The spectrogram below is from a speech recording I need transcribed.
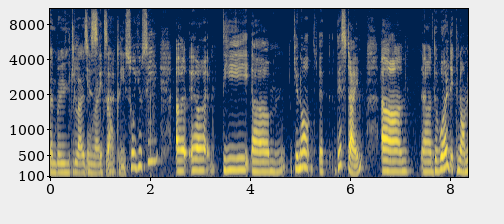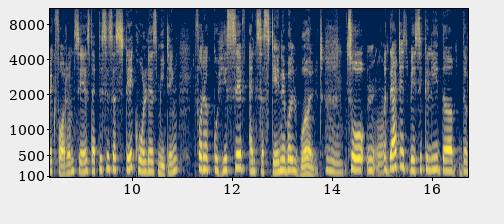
than we're utilizing yes, right exactly. now. So you see, uh, uh, the um, you know this time. Um, uh, the World Economic Forum says that this is a stakeholders meeting for a cohesive and sustainable world. Mm. So mm, that is basically the, the,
